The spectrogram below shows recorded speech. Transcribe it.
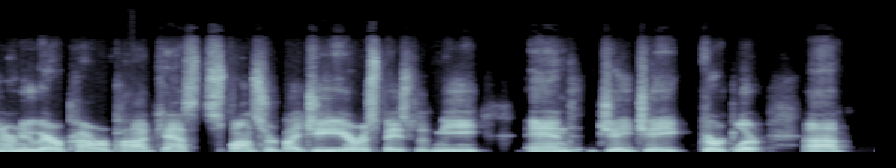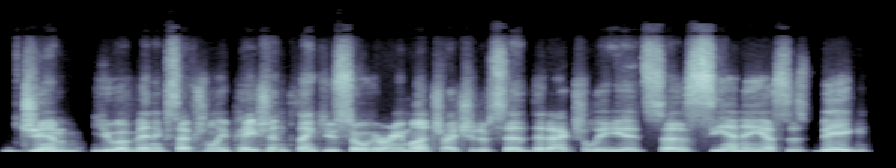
and our new Air Power podcast, sponsored by GE Aerospace with me and JJ Gertler. Uh, Jim, you have been exceptionally patient. Thank you so very much. I should have said that actually it's uh, CNAS's big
